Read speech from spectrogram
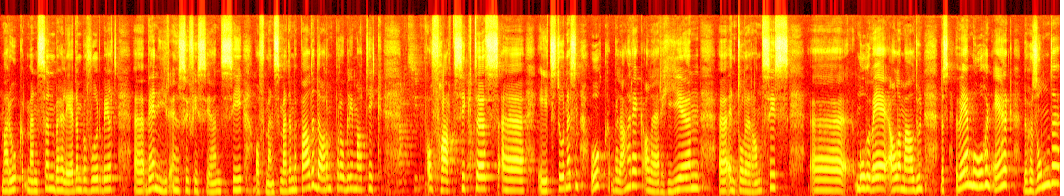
maar ook mensen begeleiden bijvoorbeeld uh, bij nierinsufficiëntie of mensen met een bepaalde darmproblematiek. Of hartziektes, uh, eetstoornissen. Ook belangrijk, allergieën, intoleranties. Uh, mogen wij allemaal doen. Dus wij mogen eigenlijk de gezonde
